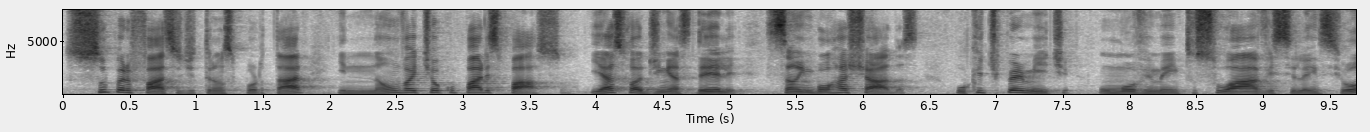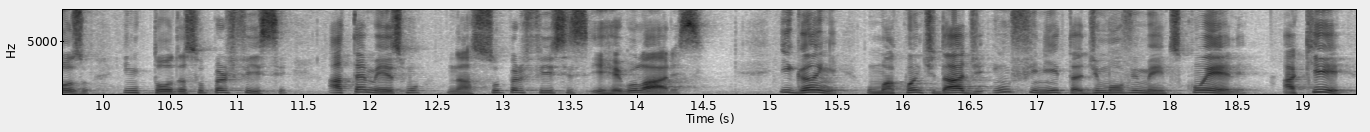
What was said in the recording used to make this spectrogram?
super fácil de transportar e não vai te ocupar espaço. E as rodinhas dele são emborrachadas, o que te permite um movimento suave e silencioso em toda a superfície, até mesmo nas superfícies irregulares. E ganhe uma quantidade infinita de movimentos com ele. Aqui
